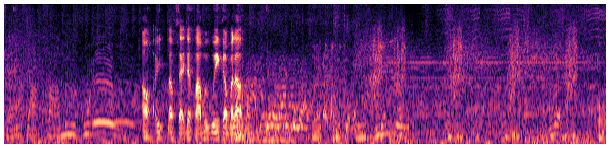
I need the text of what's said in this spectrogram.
แสงจากฝ่ามือกูเองเอาไอ้ลำแสงจากฝ่ามือกูเองกลับมาแล้ว เฮ้ยทำตัวเองโอ้โห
